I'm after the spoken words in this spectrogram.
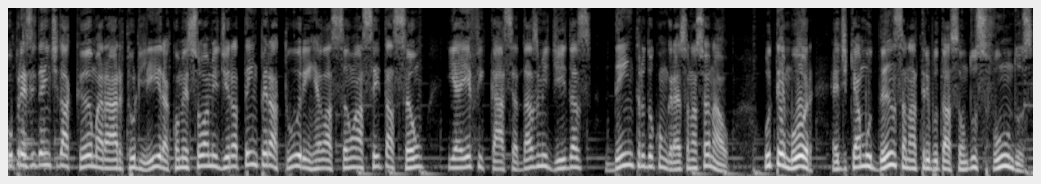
O presidente da Câmara, Arthur Lira, começou a medir a temperatura em relação à aceitação e à eficácia das medidas dentro do Congresso Nacional. O temor é de que a mudança na tributação dos fundos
